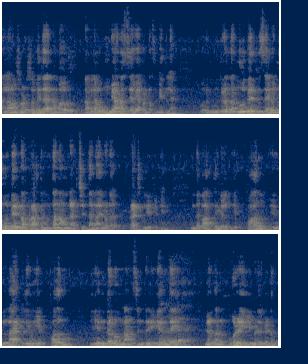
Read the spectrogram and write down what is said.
நல்லானும் சொல்ற சமயத்தில் நம்ம நல்ல உண்மையான சேவையாக பண்ற சமயத்தில் ஒரு நூறு பேர் இருந்தால் நூறு பேருக்கு சேவை நூறு பேருக்கு நான் பிரார்த்தனை பண்ணி தான் நான் நினச்சிட்டு தான் நான் என்னோட ப்ராக்டிஸ் பண்ணிட்டு இருக்கேன் இந்த வார்த்தைகள் எப்பாரும் எல்லா இடத்துலையும் எப்போதும் எங்கனும் நான் சென்று எந்த புகழை ஈமிட வேண்டும்.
